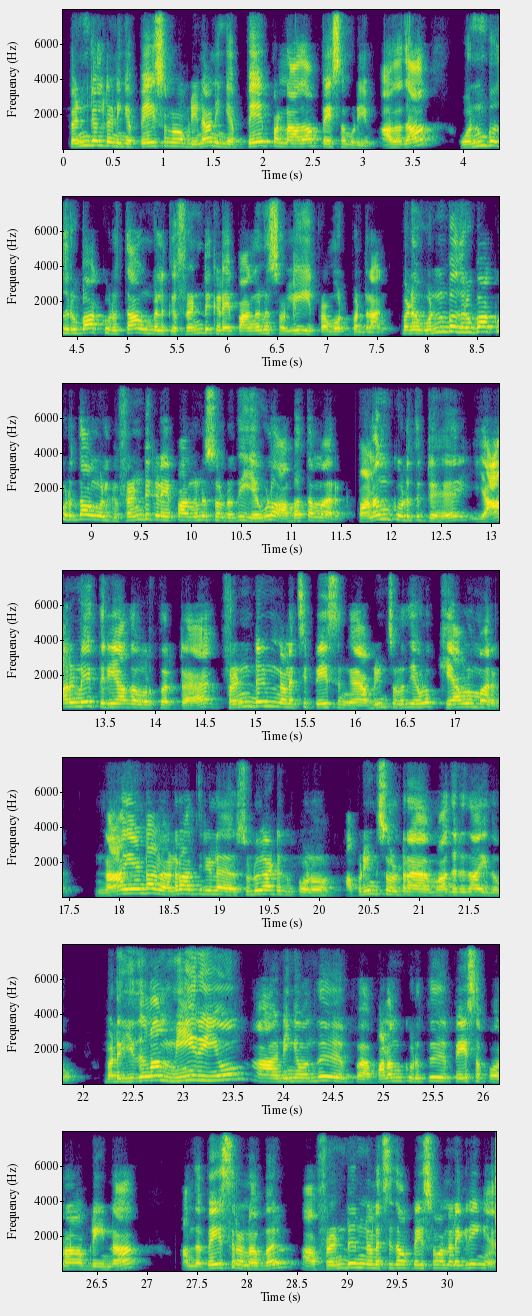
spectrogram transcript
பெண்கள்கிட்ட நீங்கள் பேசணும் அப்படின்னா நீங்கள் பே பண்ணாதான் பேச முடியும். அதை தான் ஒன்பது ரூபாய் கொடுத்தா உங்களுக்கு ஃப்ரெண்டு கிடைப்பாங்கன்னு சொல்லி ப்ரமோட் பண்றாங்க. பட் ஒன்பது ரூபாய் கொடுத்தா உங்களுக்கு ஃப்ரெண்டு கிடைப்பாங்கன்னு சொல்றது எவ்வளோ அபத்தமா இருக்கு? பணம் கொடுத்துட்டு யாருன்னே தெரியாத ஒருத்தர்கிட்ட ஃப்ரெண்டுன்னு நினைச்சு பேசுங்க அப்படின்னு சொல்றது எவ்வளோ கேவலமா இருக்கு. நான் ஏன்டா நடராத்திரியில சுடுகாட்டுக்கு போகணும் அப்படின்னு சொல்ற மாதிரி தான் இதுவும். பட் இதெல்லாம் மீறியும் நீங்க வந்து ப- பணம் கொடுத்து பேச போறோம் அப்படின்னா அந்த பேசுற நபர் ஃப்ரெண்டுன்னு நினச்சி தான் பேசுவான்னு நினைக்கிறீங்க?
